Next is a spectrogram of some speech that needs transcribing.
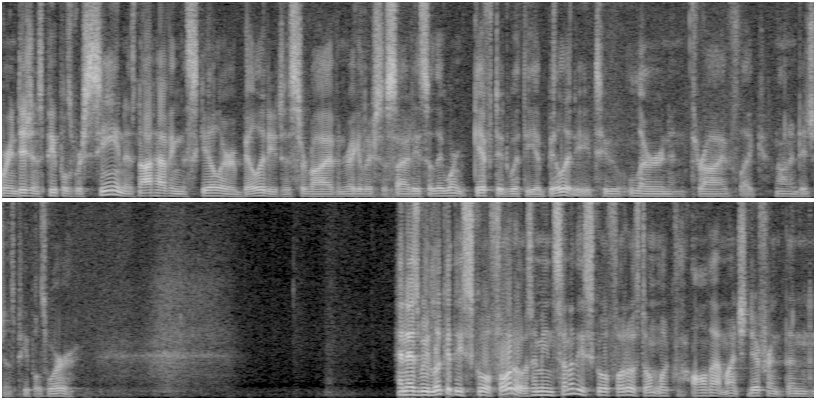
where Indigenous peoples were seen as not having the skill or ability to survive in regular society, so they weren't gifted with the ability to learn and thrive like non Indigenous peoples were. And as we look at these school photos, I mean, some of these school photos don't look all that much different than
